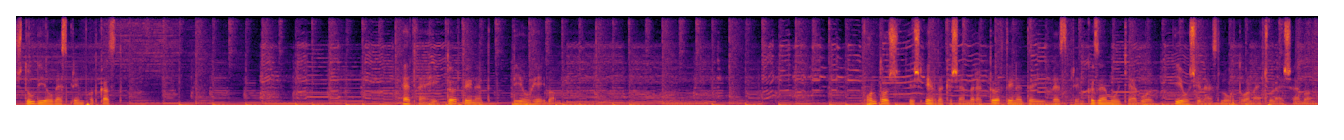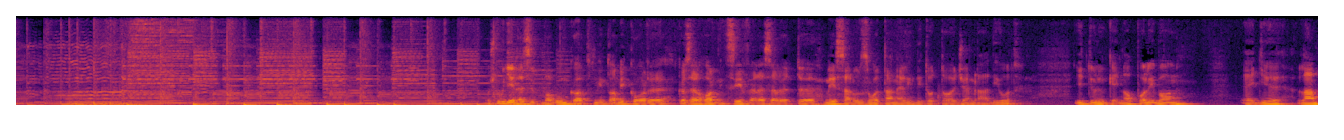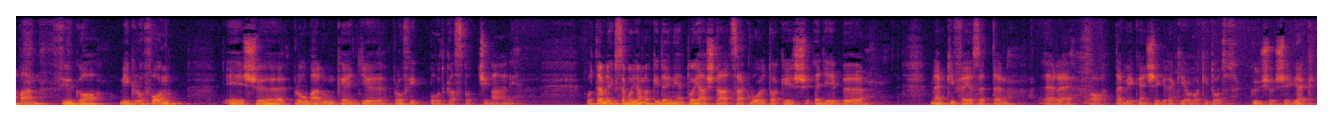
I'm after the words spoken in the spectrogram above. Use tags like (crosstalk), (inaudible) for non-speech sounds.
Studio Veszprém Podcast 77 történet Dióhéjban Fontos és érdekes emberek történetei Veszprém közelmúltjából Diósi László tolmácsolásában. Úgy érezzük magunkat, mint amikor közel 30 évvel ezelőtt Mészáros Zoltán elindította a Jam Rádiót. Itt ülünk egy nappaliban, egy lámpán függ a mikrofon, és próbálunk egy profi podcastot csinálni. Ott emlékszem, hogy annak idején ilyen tojástálcák voltak, és egyéb nem kifejezetten erre a tevékenységre kialakított külsőségek.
